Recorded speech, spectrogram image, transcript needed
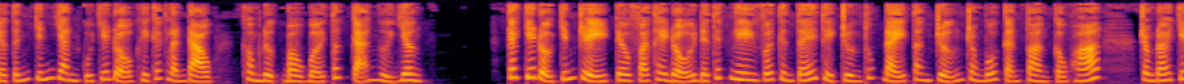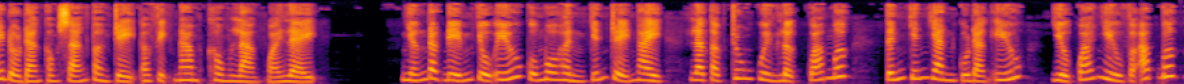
cho tính chính danh của chế độ khi các lãnh đạo không được bầu bởi tất cả người dân. Các chế độ chính trị đều phải thay đổi để thích nghi với kinh tế thị trường thúc đẩy tăng trưởng trong bối cảnh toàn cầu hóa, trong đó chế độ đảng Cộng sản toàn trị ở Việt Nam không là ngoại lệ. Những đặc điểm chủ yếu của mô hình chính trị này là tập trung quyền lực quá mức, tính chính danh của đảng yếu, dựa quá nhiều vào áp bức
